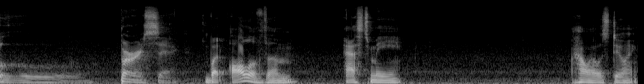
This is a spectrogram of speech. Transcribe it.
Ooh. Burn sick. but all of them asked me how I was doing.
